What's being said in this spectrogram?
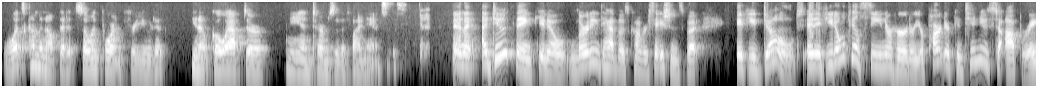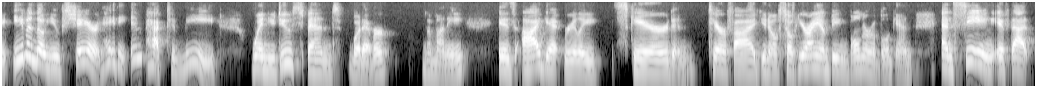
what's coming up that it's so important for you to, you know, go after me in terms of the finances. And I, I do think, you know, learning to have those conversations, but if you don't, and if you don't feel seen or heard, or your partner continues to operate, even though you've shared, hey, the impact to me when you do spend whatever the money is I get really scared and terrified, you know. So here I am being vulnerable again and seeing if that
